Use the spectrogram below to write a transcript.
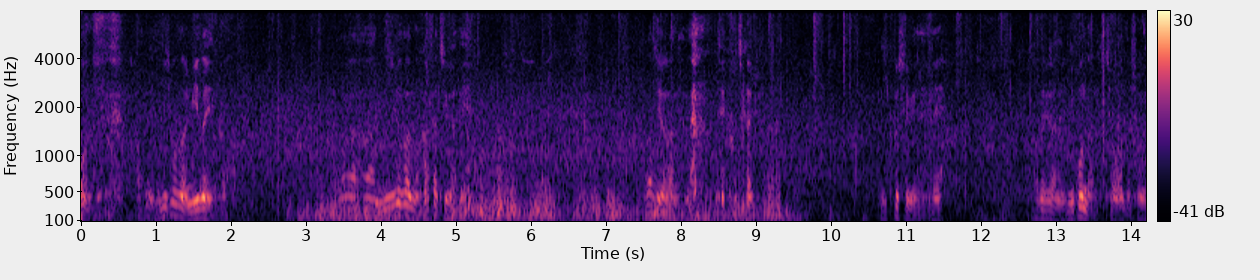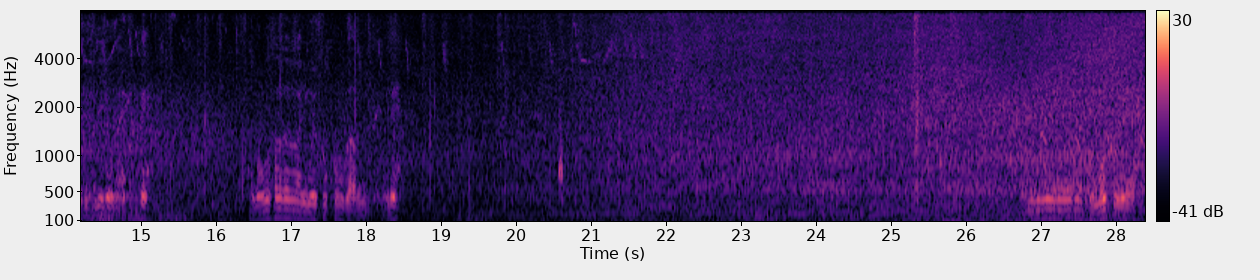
そうですあれ二条山見えないかああ二条山の形がね。形がわかんないな。でこっちから見るから一個しか見えないね。あれがね2本なんですちょうど正直二条山やけどね。あの大阪側にもう一個こうがあるんですよね。もっとね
